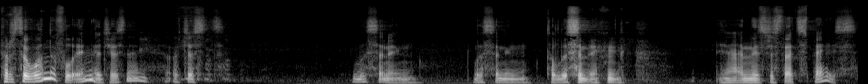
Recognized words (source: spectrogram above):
but it's a wonderful image, isn't it? Of just listening, listening to listening. yeah, and there's just that space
